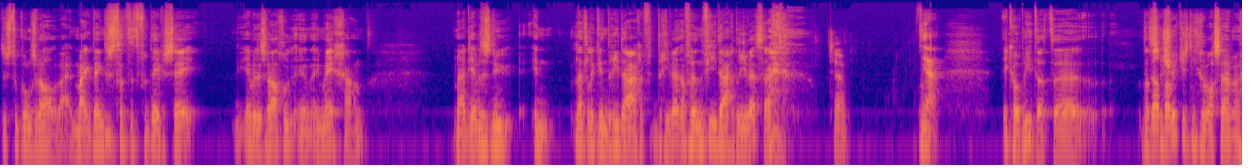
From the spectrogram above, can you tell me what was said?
Dus toen konden ze wel allebei. Maar ik denk dus dat het voor DVC... Die hebben dus wel goed in, in meegegaan. Maar die hebben dus nu in, letterlijk in drie dagen... Drie of in vier dagen drie wedstrijden. zo. Ja. Ik hoop niet dat, eh, dat, Dat ze de shirtjes niet gewassen hebben.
